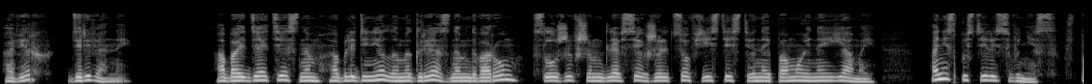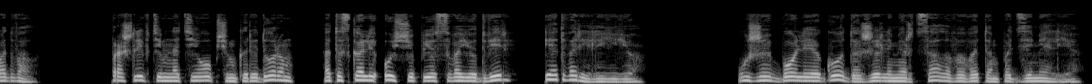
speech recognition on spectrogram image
а верх — деревянный. Обойдя тесным, обледенелым и грязным двором, служившим для всех жильцов естественной помойной ямой, они спустились вниз, в подвал. Прошли в темноте общим коридором, отыскали ощупью свою дверь и отворили ее. Уже более года жили Мерцаловы в этом подземелье.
